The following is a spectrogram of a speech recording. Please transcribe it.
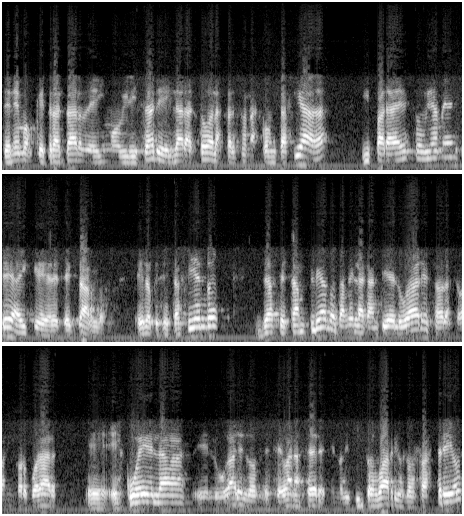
tenemos que tratar de inmovilizar y aislar a todas las personas contagiadas y para eso obviamente hay que detectarlos. Es lo que se está haciendo, ya se está ampliando también la cantidad de lugares, ahora se van a incorporar eh, escuelas, eh, lugares donde se van a hacer en los distintos barrios los rastreos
